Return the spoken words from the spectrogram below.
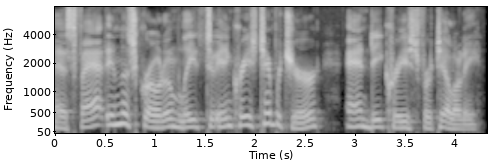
as fat in the scrotum leads to increased temperature and decreased fertility.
